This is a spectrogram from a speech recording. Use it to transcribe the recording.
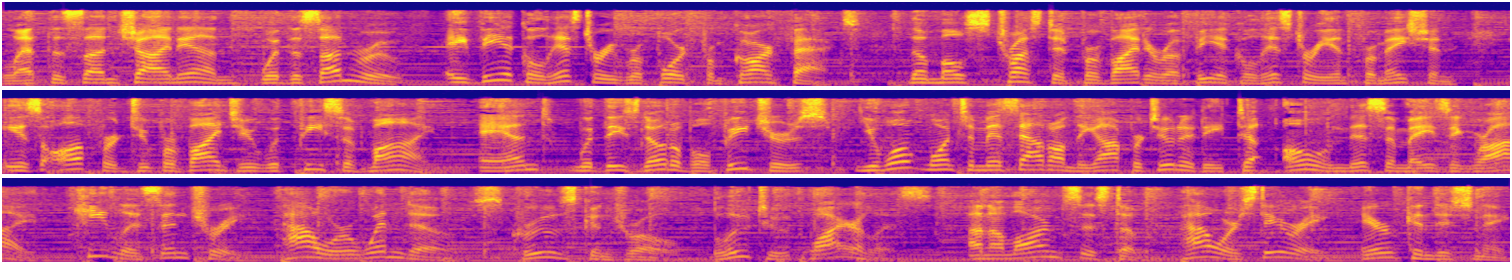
Let the sun shine in with the sunroof. A vehicle history report from Carfax, the most trusted provider of vehicle history information, is offered to provide you with peace of mind. And with these notable features, you won't want to miss out on the opportunity to own this amazing ride. Keyless entry, power windows, cruise control, Bluetooth wireless, an alarm system, power steering, air conditioning.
